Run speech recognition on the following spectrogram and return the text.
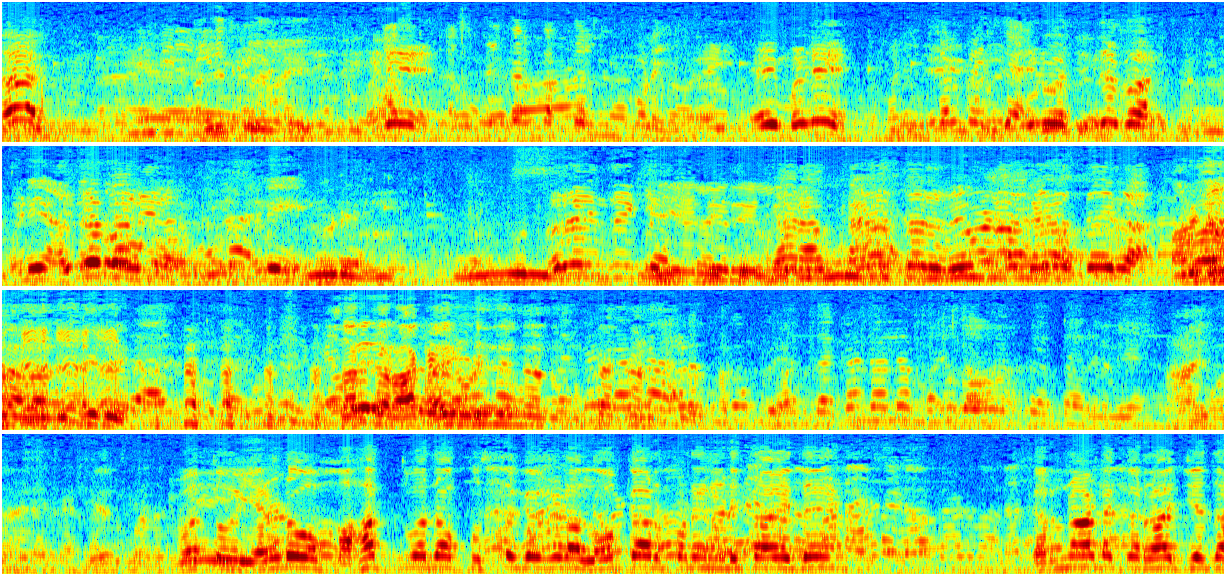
ಸರ್ ಆ ಕಡೆ ಮುಖ ಇವತ್ತು ಎರಡು ಮಹತ್ವದ ಪುಸ್ತಕಗಳ ಲೋಕಾರ್ಪಣೆ ನಡೀತಾ ಇದೆ. ಕರ್ನಾಟಕ ರಾಜ್ಯದ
